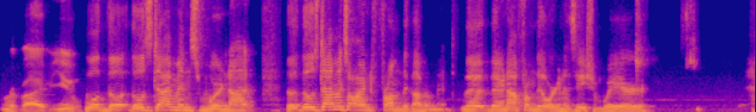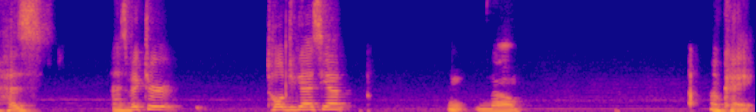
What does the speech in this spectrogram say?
revive you? Well, th- those diamonds were not. Th- those diamonds aren't from the government. They're, they're not from the organization. Where has has Victor told you guys yet? No. Okay.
